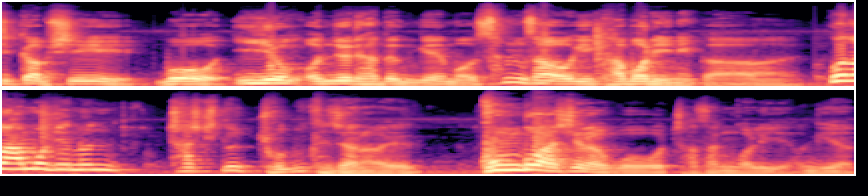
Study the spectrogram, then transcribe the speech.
집값이 뭐 2억 언저리 하던 게 뭐 3, 4억이 가버리니까 그 나머지는 자식들 줘도 되잖아요. 공부하시라고 자산 관리하기 위한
